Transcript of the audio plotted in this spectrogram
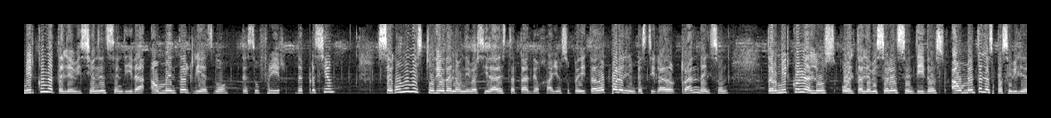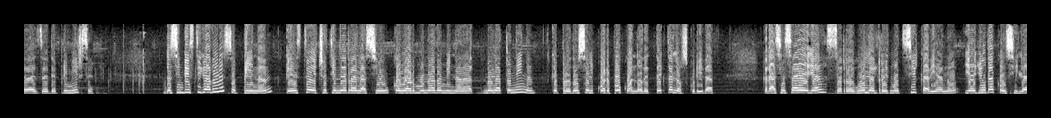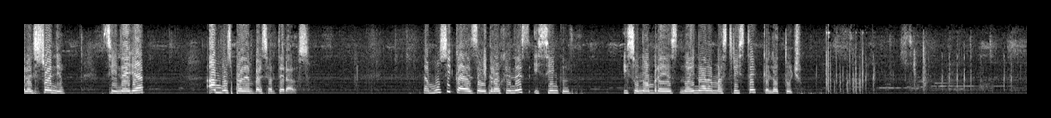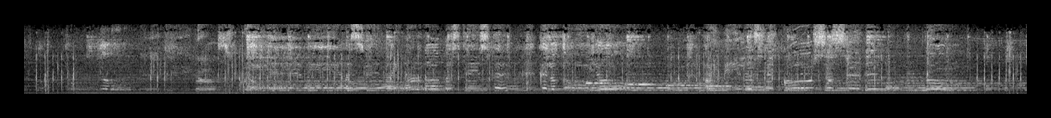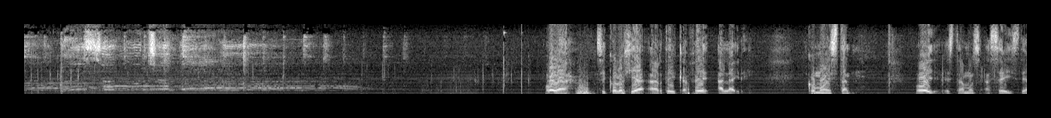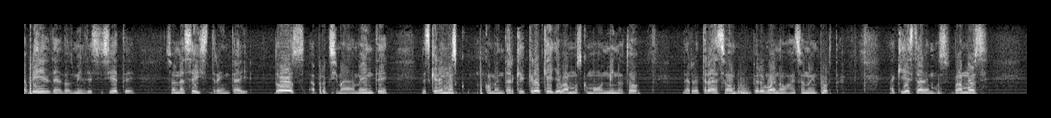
Dormir con la televisión encendida aumenta el riesgo de sufrir depresión. Según un estudio de la Universidad Estatal de Ohio supeditado por el investigador Rand Nelson, dormir con la luz o el televisor encendidos aumenta las posibilidades de deprimirse. Los investigadores opinan que este hecho tiene relación con la hormona dominada melatonina que produce el cuerpo cuando detecta la oscuridad. Gracias a ella se regula el ritmo circadiano y ayuda a conciliar el sueño. Sin ella, ambos pueden verse alterados. La música es de hidrógenes y single, y su nombre es No hay nada más triste que lo tuyo. Psicología, Arte y Café al aire. ¿Cómo están? Hoy estamos a 6 de abril del 2017, son las 6.32 aproximadamente. Les queremos comentar que creo que llevamos como un minuto de retraso, pero bueno, eso no importa. Aquí estaremos. Vamos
